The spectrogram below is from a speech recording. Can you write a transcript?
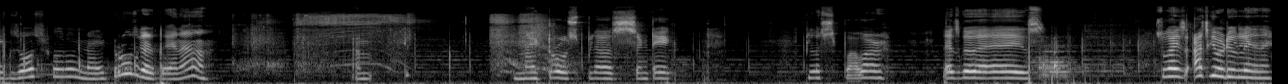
एग्जॉस्ट करो नाइट्रोस करते हैं ना। नाइट्रोस प्लस सिंटेक plus power Let's go, guys. So guys आज की वीडियो के लिए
